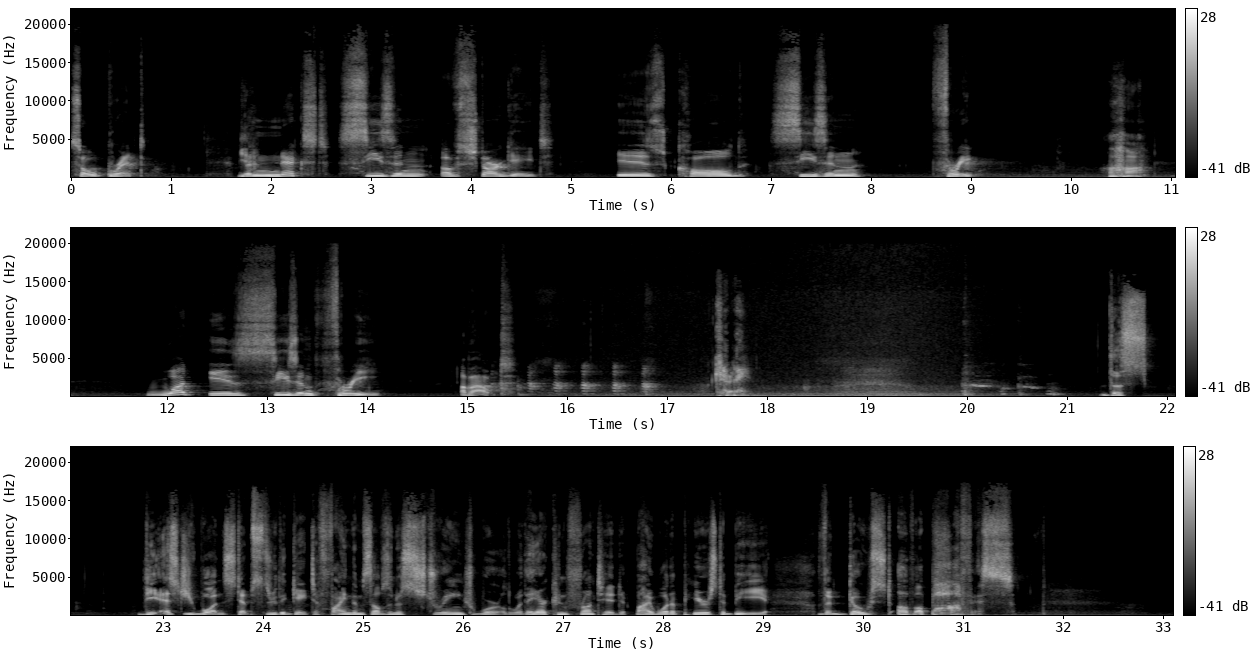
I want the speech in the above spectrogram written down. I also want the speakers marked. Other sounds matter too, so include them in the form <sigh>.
Speaker 1: So, Brent,
Speaker 2: Yeah.
Speaker 1: the next season of Stargate is called Season 3.
Speaker 2: Uh huh.
Speaker 1: What is Season 3 about?
Speaker 2: Okay. The the SG-1 steps through the gate to find themselves in a strange world where they are confronted by what appears to be the ghost of Apophis.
